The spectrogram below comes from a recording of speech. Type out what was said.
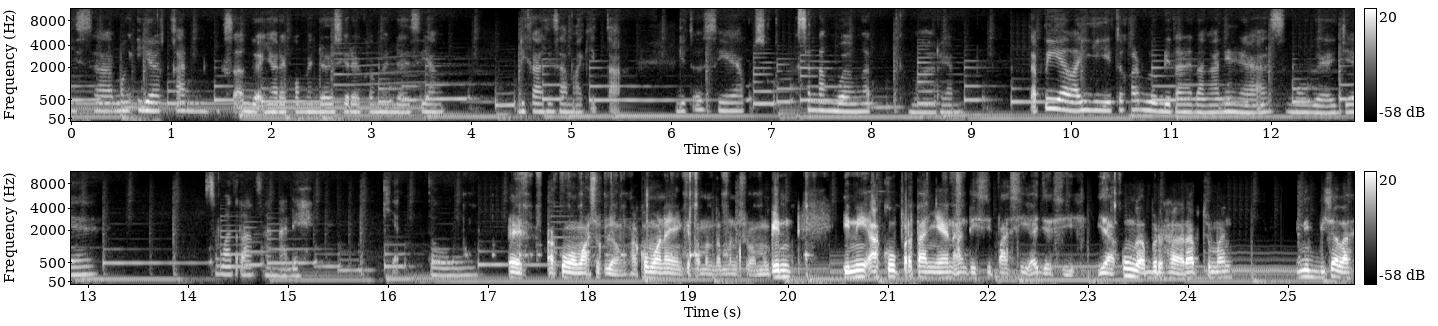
bisa mengiyakan seenggaknya rekomendasi-rekomendasi yang dikasih sama kita. Gitu sih aku senang banget kemarin. Tapi ya lagi itu kan belum ditandatanganin ya. Semoga aja semua terlaksana deh. Gitu. Eh aku mau masuk dong. Aku mau nanya ke teman-teman semua. Mungkin ini aku pertanyaan antisipasi aja sih. Ya aku nggak berharap cuman ini bisa lah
